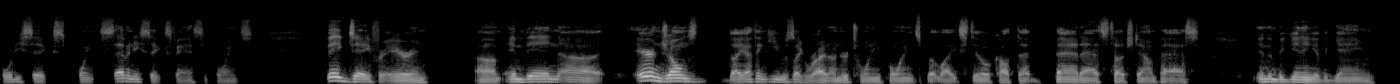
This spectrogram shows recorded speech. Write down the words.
forty six point seventy six fantasy points. Big day for Aaron. Um, and then uh, Aaron Jones like I think he was like right under 20 points, but like still caught that badass touchdown pass in the beginning of the game.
